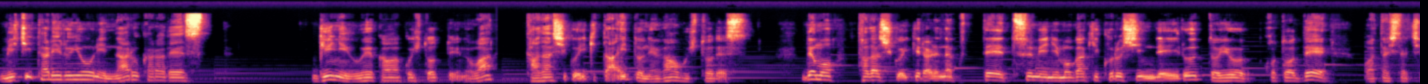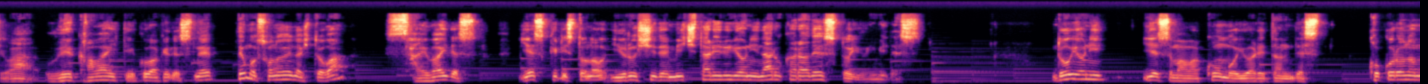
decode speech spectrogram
満ち足りるようになるからです。義に植え乾く人っていうのは、正しく生きたいと願う人です。でも、正しく生きられなくて、罪にもがき苦しんでいるということで、私たちは上乾いていくわけですね。でもそのような人は幸いです。イエス・キリストの許しで満ち足りるようになるからですという意味です。同様にイエス様はこうも言われたんです。心の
